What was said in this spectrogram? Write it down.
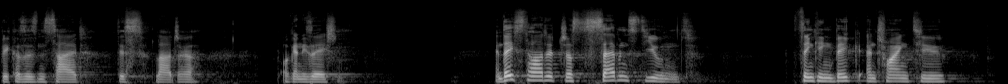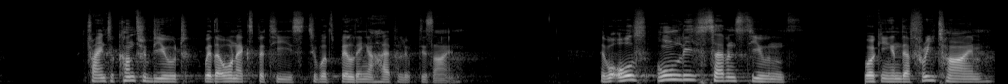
because it's inside this larger organization. And they started just seven students thinking big and trying to, trying to contribute with their own expertise towards building a Hyperloop design. There were only seven students working in their free time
